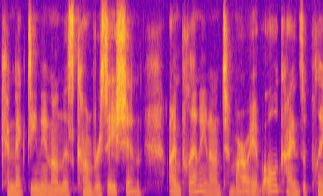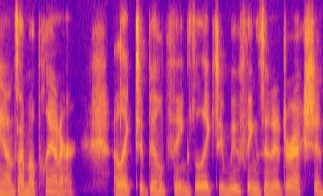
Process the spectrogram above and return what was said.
connecting in on this conversation. I'm planning on tomorrow. I have all kinds of plans. I'm a planner I like to build things. I like to move things in a direction.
